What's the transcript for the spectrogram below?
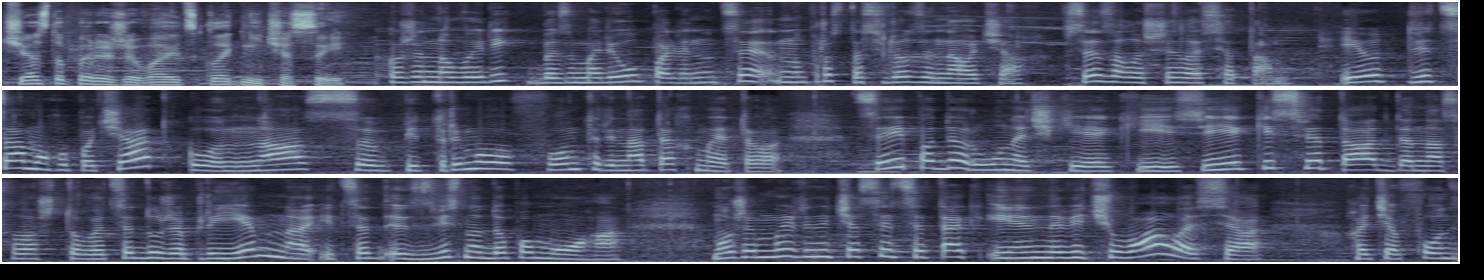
часто переживають складні часи. Кожен новий рік без Маріуполя ну це ну просто сльози на очах. Все залишилося там. І от від самого початку нас підтримував фонд Ріната Ахметова. Це і подаруночки якісь, і якісь свята для нас влаштовують. Це дуже приємно і це, звісно, допомога. Може, мирні часи це так і не відчувалося, хоча фонд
